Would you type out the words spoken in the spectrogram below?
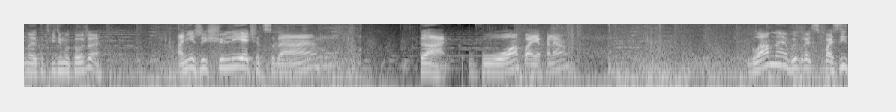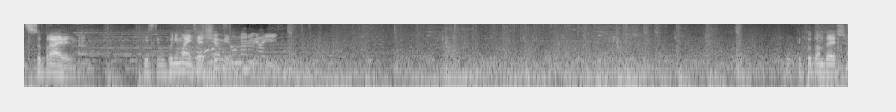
Но этот, видимо, тоже. Они же еще лечатся, да? Так, во, поехали. Главное выбрать позицию правильно. Если вы понимаете, о чем я. Ух ты, кто там дальше?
